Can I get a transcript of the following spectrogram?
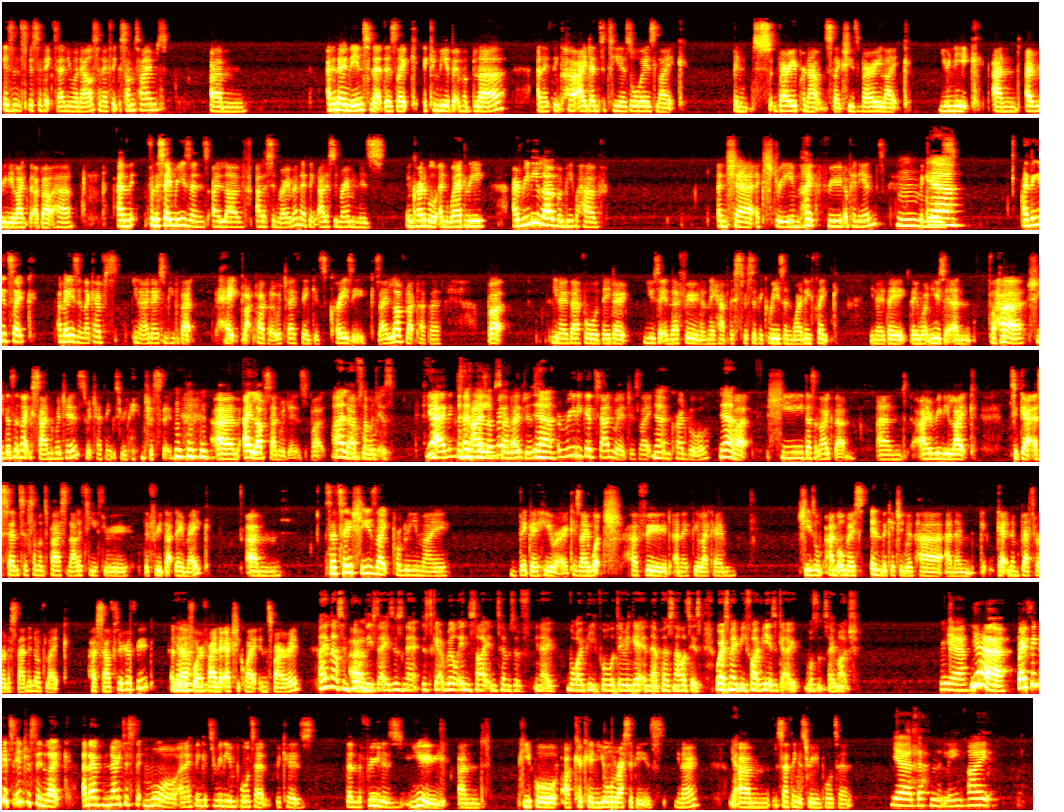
isn't specific to anyone else, and I think sometimes, um, I don't know, in the internet, there's like it can be a bit of a blur, and I think her identity has always like been very pronounced. Like she's very like unique, and I really like that about her. And for the same reasons, I love Alison Roman. I think Alison Roman is incredible, and weirdly, I really love when people have and share extreme like food opinions Mm. because Yeah. I think it's like amazing. Like I've, you know, I know some people that hate black pepper, which I think is crazy because I love black pepper, but you know, therefore they don't use it in their food, and they have this specific reason why they think, you know, they they won't use it. And for her, she doesn't like sandwiches, which I think is really interesting. Um, I love sandwiches, but I love sandwiches. yeah, I think I love are ama- I- sandwiches. Yeah. A really good sandwich is like Yeah. incredible Yeah. but she doesn't like them. And I really like to get a sense of someone's personality through the food that they make. Um, so I'd say she's like probably my bigger hero because I watch her food and I feel like I'm she's I'm almost in the kitchen with her and I'm g- getting a better understanding of like herself through her food and Yeah. therefore I find it actually quite inspiring. I think that's important Um, these days, isn't it? Just to get real insight in terms of, you know, why people are doing it and their personalities. Whereas maybe five years ago it wasn't so much. yeah. Yeah, but I think it's interesting, like, and I've noticed it more, and I think it's really important because then the food is you and people are cooking your recipes, you know? Yeah. Um, so I think it's really important. Yeah, definitely. I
